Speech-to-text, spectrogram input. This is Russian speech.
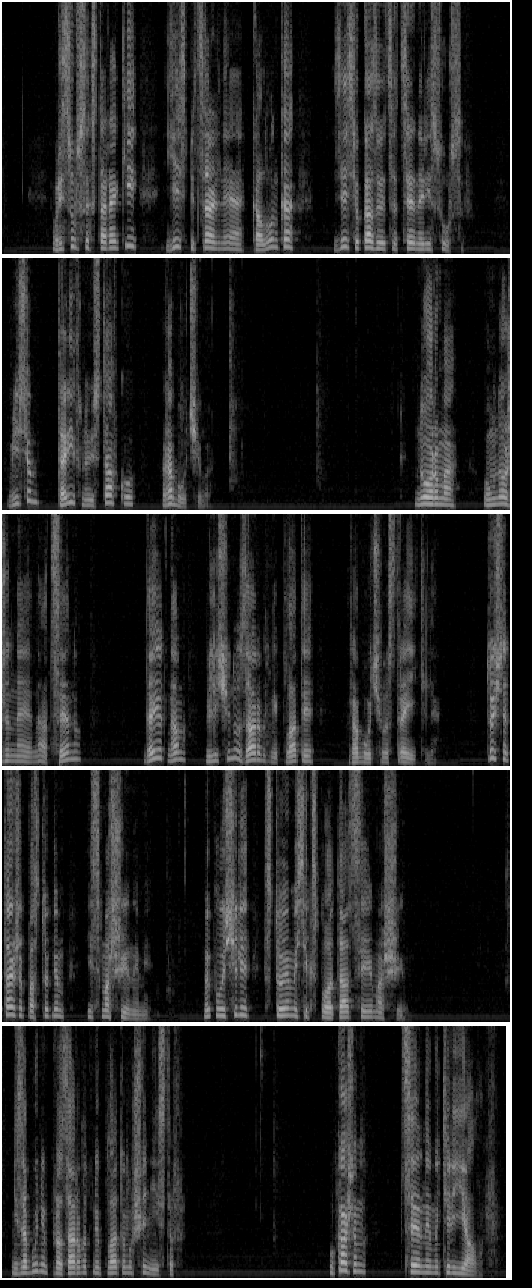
В ресурсах строки есть специальная колонка, здесь указываются цены ресурсов. Внесем тарифную ставку рабочего. Норма, умноженная на цену, дает нам величину заработной платы рабочего строителя. Точно так же поступим и с машинами. Мы получили стоимость эксплуатации машин. Не забудем про заработную плату машинистов. Укажем цены материалов.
